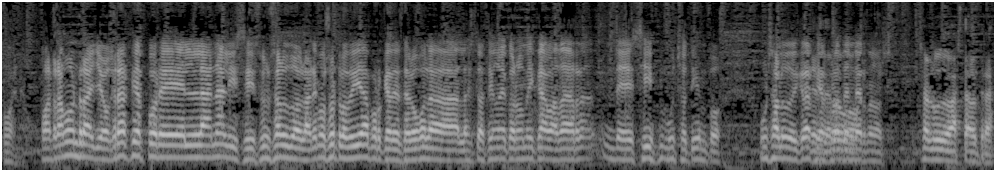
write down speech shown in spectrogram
Bueno, Juan Ramón Rayo, gracias por el análisis. Un saludo. Hablaremos otro día porque, desde luego, la, situación económica va a dar de sí mucho tiempo. Un saludo y gracias por atendernos. Un saludo, hasta otra.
